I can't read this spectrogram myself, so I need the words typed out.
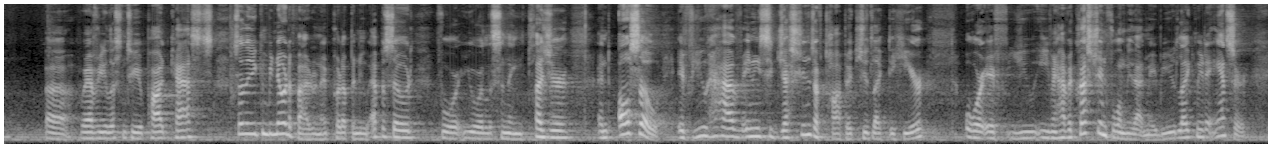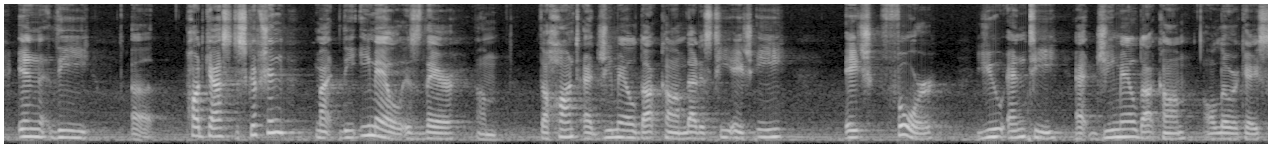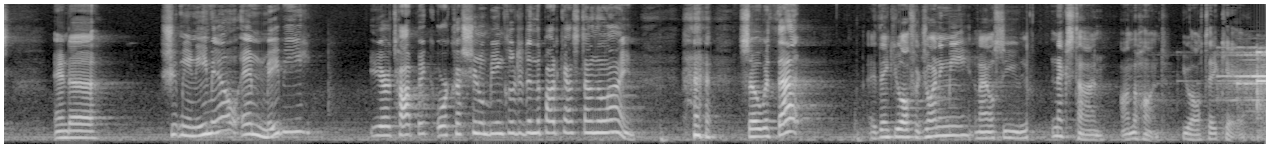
uh, wherever you listen to your podcasts so that you can be notified when I put up a new episode for your listening pleasure. And also, if you have any suggestions of topics you'd like to hear, or if you even have a question for me that maybe you'd like me to answer, in the uh, podcast description, my, the email is there, um, thehaunt at gmail.com. That is T H E H 4 unt at gmail.com, all lowercase. And uh, shoot me an email, and maybe your topic or question will be included in the podcast down the line. so, with that, I thank you all for joining me, and I will see you next time on The Haunt. You all take care.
